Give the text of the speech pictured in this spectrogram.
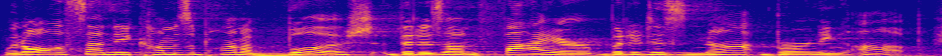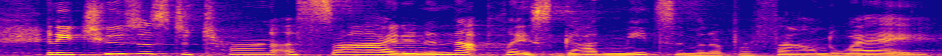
when all of a sudden he comes upon a bush that is on fire, but it is not burning up. And he chooses to turn aside, and in that place, God meets him in a profound way.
